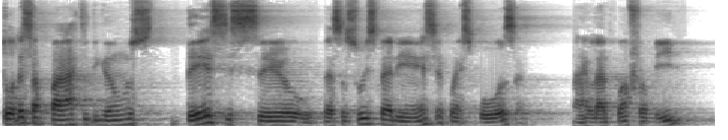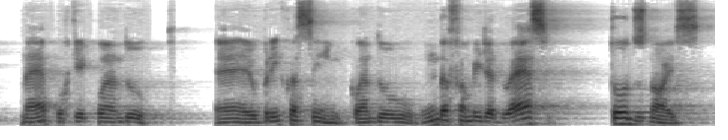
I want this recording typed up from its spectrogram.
toda essa parte, digamos, desse seu, dessa sua experiência com a esposa, na realidade com a família, né? Porque quando é, eu brinco assim, quando um da família adoece, todos nós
